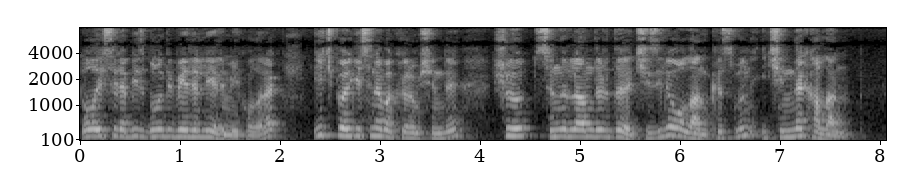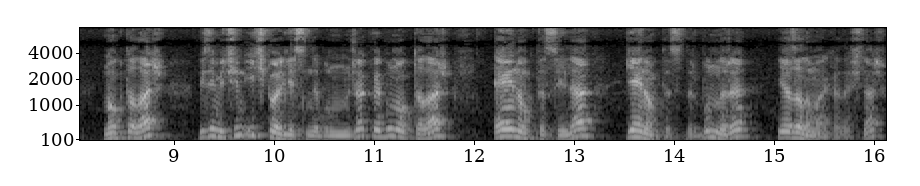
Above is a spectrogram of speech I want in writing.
Dolayısıyla biz bunu bir belirleyelim ilk olarak. İç bölgesine bakıyorum şimdi. Şu sınırlandırdığı çizili olan kısmın içinde kalan noktalar bizim için iç bölgesinde bulunacak ve bu noktalar E noktasıyla G noktasıdır. Bunları yazalım arkadaşlar.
